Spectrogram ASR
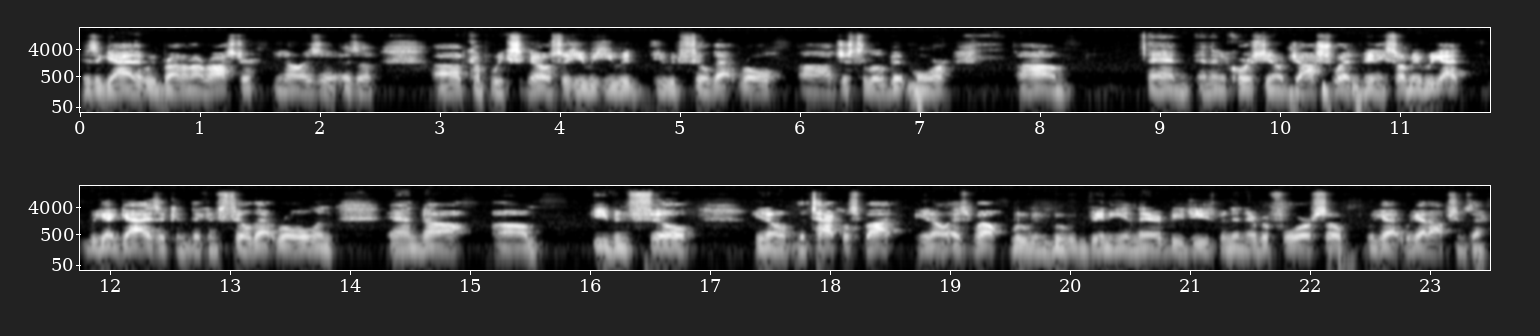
is a guy that we brought on our roster, you know, as a as a uh, couple weeks ago, so he would he would he would fill that role uh, just a little bit more, um, and and then of course, you know, Josh Sweat and Vinny. So I mean, we got we got guys that can that can fill that role and and uh, um, even fill you know, the tackle spot, you know, as well. Moving moving Vinny in there. BG's been in there before, so we got we got options there.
